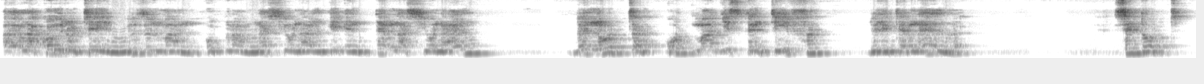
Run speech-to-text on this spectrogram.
par la communauté musulmane au plan national et international d'un hôte hautement distinctif de l'Éternel. Cet hôte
